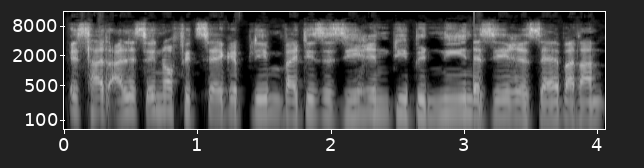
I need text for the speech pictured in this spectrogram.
ist halt alles inoffiziell geblieben, weil diese Serienbibel nie in der Serie selber dann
